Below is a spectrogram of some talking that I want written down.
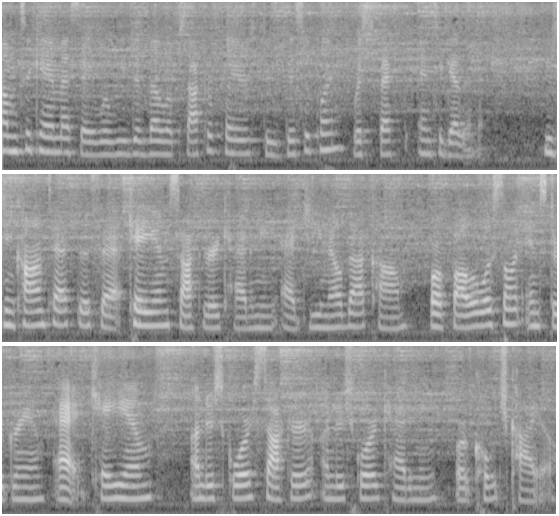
Come to KMSA where we develop soccer players through discipline, respect, and togetherness. You can contact us at kmsocceracademy at gmail.com or follow us on Instagram at km underscore soccer underscore academy or Coach Kyle.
